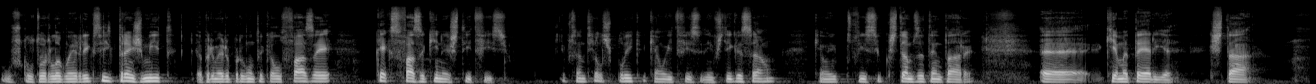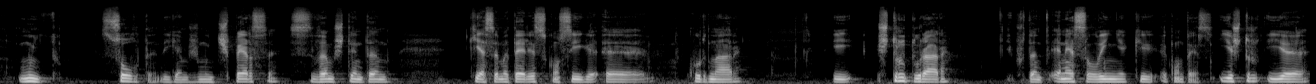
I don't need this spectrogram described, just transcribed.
o escultor Lago Henriques e lhe transmite. A primeira pergunta que ele faz é: o que é que se faz aqui neste edifício? E, portanto, ele explica que é um edifício de investigação, que é um edifício que estamos a tentar, uh, que a matéria que está muito solta, digamos, muito dispersa, se vamos tentando que essa matéria se consiga uh, coordenar e estruturar, e portanto é nessa linha que acontece. E, a, e a,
